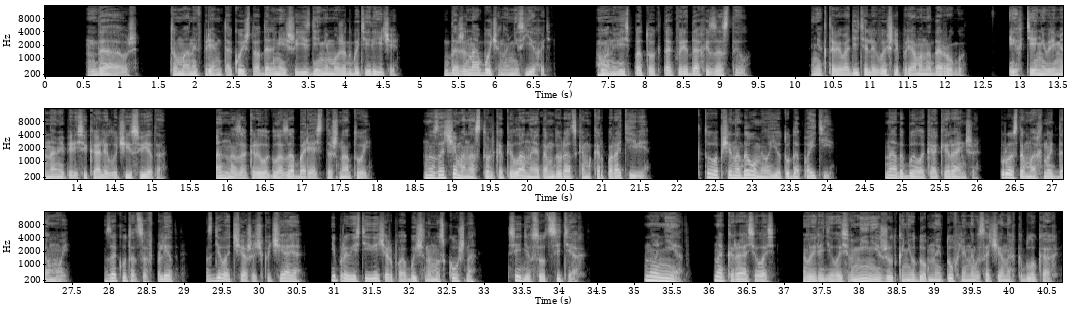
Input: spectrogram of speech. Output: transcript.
Да уж, туман и впрямь такой, что о дальнейшей езде не может быть и речи. Даже на обочину не съехать. Вон весь поток так в рядах и застыл. Некоторые водители вышли прямо на дорогу. Их тени временами пересекали лучи света. Анна закрыла глаза, борясь с тошнотой. Но зачем она столько пила на этом дурацком корпоративе? Кто вообще надоумил ее туда пойти? Надо было, как и раньше, просто махнуть домой, закутаться в плед, сделать чашечку чая и провести вечер по-обычному скучно, сидя в соцсетях. Но нет, накрасилась, вырядилась в мини и жутко неудобные туфли на высоченных каблуках,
